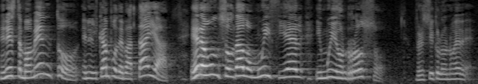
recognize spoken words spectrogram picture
en este momento, en el campo de batalla. Era un soldado muy fiel y muy honroso. Versículo 9.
